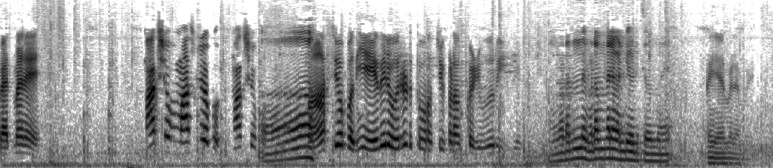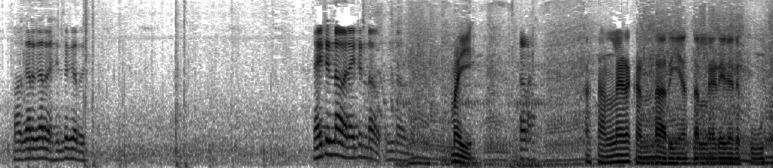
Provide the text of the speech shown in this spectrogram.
ബാറ്റ്മാനെ. നീ ഏതൊരു ഒരിടത്ത് ഉറച്ചു കിടാ കഴിവേറി അവിടെ നിന്ന് ഇവിടം വരെ വണ്ടി ഓടിച്ചു വന്നേ. കയറി കയറി എന്ത് കയറി നൈറ്റ് ഉണ്ടാവും. നൈറ്റ് ഉണ്ടാവും ഉണ്ടാവും ഉണ്ടാവും. മൈ ആ തള്ളയുടെ കണ്ടറിയാം തള്ളയുടെ പൂത്ത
